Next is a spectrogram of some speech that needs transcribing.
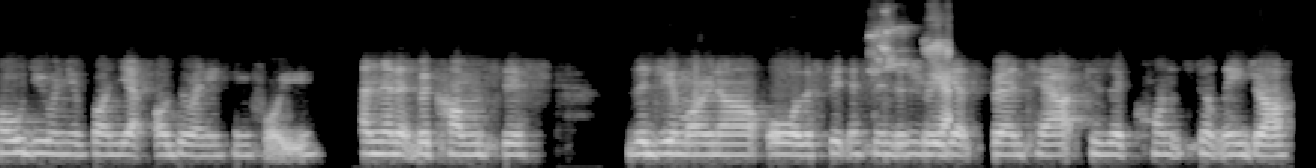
told you and you've gone, yeah, I'll do anything for you. And then it becomes this the gym owner or the fitness industry yeah. gets burnt out because they're constantly just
